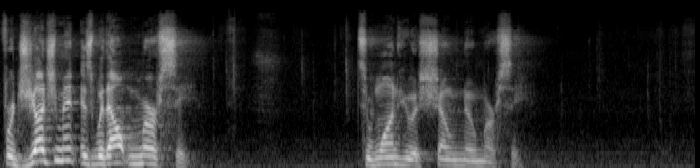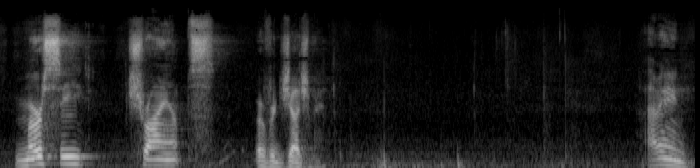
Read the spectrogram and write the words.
For judgment is without mercy to one who has shown no mercy. Mercy triumphs over judgment. I mean,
